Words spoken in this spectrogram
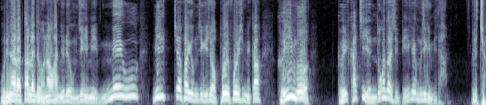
우리나라 달러 대 원화 환율의 움직임이 매우 밀접하게 움직이죠. 보이, 보이십니까? 거의 뭐 거의 같이 연동하다시피 이게 움직입니다. 그렇죠.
